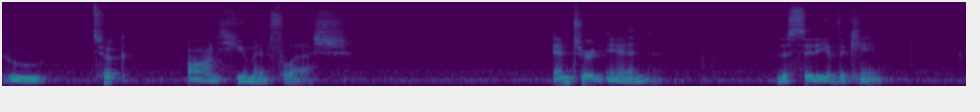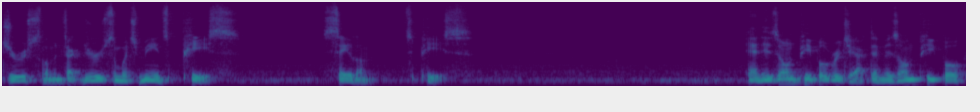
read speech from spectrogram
who took on human flesh, entered in the city of the king, Jerusalem. In fact, Jerusalem, which means peace. Salem, it's peace. And his own people reject him. His own people,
